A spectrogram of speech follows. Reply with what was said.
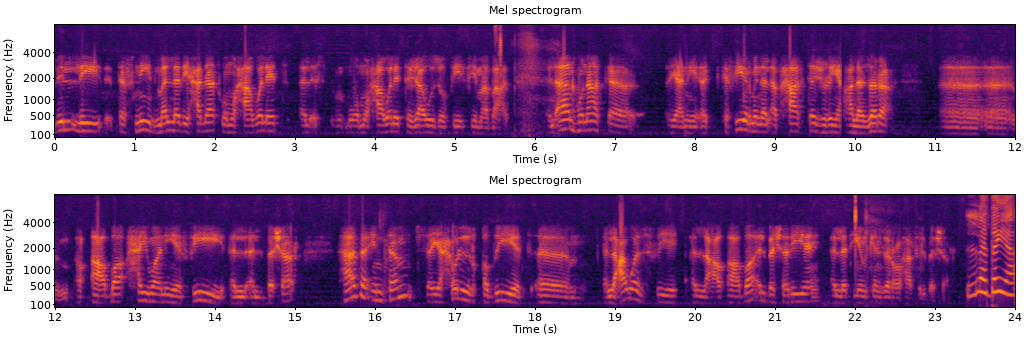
لتفنيد ما الذي حدث ومحاولة ومحاولة تجاوزه في فيما بعد. الآن هناك آه، يعني كثير من الأبحاث تجري على زرع أعضاء حيوانية في البشر. هذا إن تم سيحل قضية العوز في الأعضاء البشرية التي يمكن زرعها في البشر. لدي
